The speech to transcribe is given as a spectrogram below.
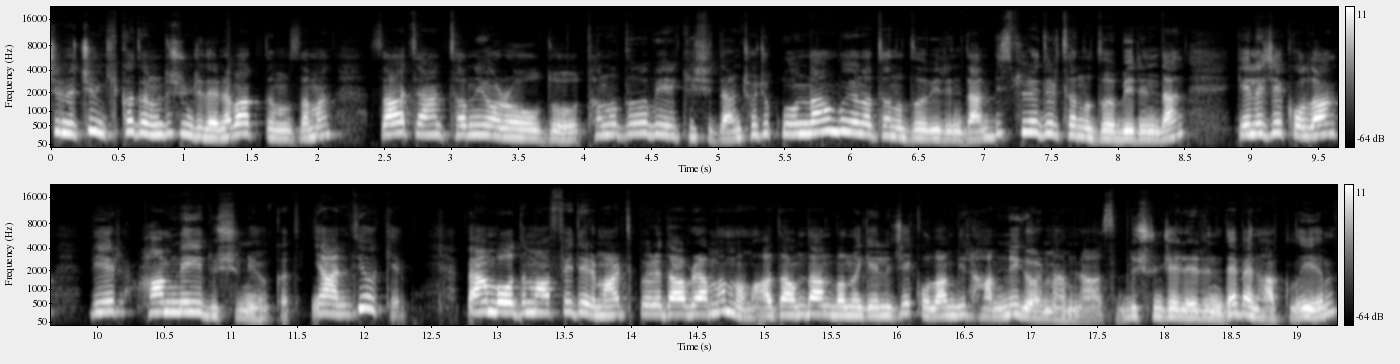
Şimdi çünkü kadının düşüncelerine baktığımız zaman zaten tanıyor olduğu, tanıdığı bir kişiden, çocukluğundan bu yana tanıdığı birinden, bir süredir tanıdığı birinden gelecek olan bir hamleyi düşünüyor kadın. Yani diyor ki ben bu adamı affederim artık böyle davranmam ama adamdan bana gelecek olan bir hamle görmem lazım. Düşüncelerinde ben haklıyım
